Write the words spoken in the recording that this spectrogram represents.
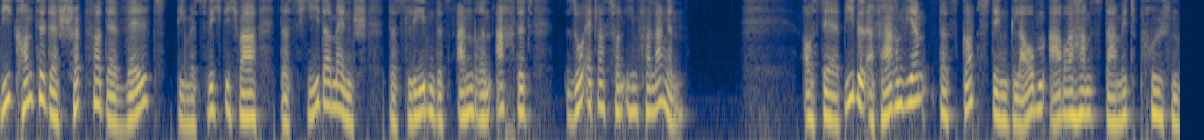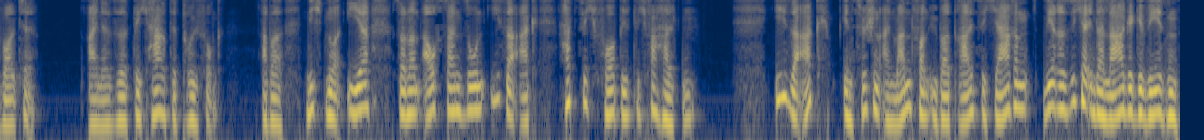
Wie konnte der Schöpfer der Welt, dem es wichtig war, dass jeder Mensch das Leben des anderen achtet, so etwas von ihm verlangen? Aus der Bibel erfahren wir, dass Gott den Glauben Abrahams damit prüfen wollte. Eine wirklich harte Prüfung. Aber nicht nur er, sondern auch sein Sohn Isaak hat sich vorbildlich verhalten. Isaak, inzwischen ein Mann von über 30 Jahren, wäre sicher in der Lage gewesen,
